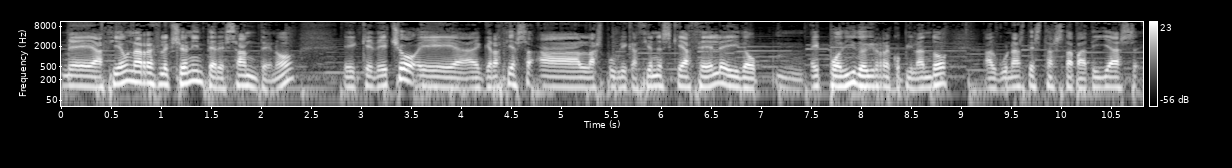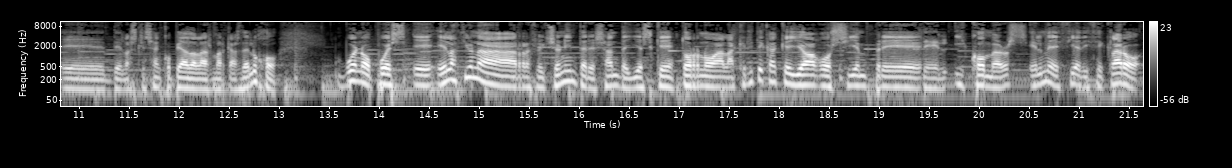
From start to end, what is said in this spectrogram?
me hacía una reflexión interesante, ¿no? Eh, que de hecho, eh, gracias a las publicaciones que hace él, he ido, mm, he podido ir recopilando algunas de estas zapatillas eh, de las que se han copiado las marcas de lujo. Bueno, pues él hacía una reflexión interesante y es que en torno a la crítica que yo hago siempre del e-commerce, él me decía, dice, claro,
